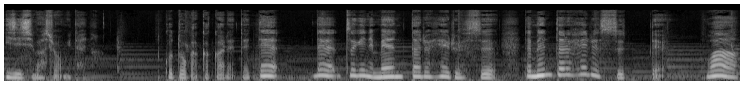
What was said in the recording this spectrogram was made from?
維持しましょうみたいなことが書かれてて。で次にメンタルヘルスでメンタルヘルスっては、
